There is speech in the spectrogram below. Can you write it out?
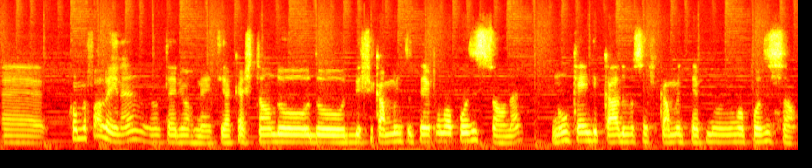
É, como eu falei, né, anteriormente, a questão do, do, de ficar muito tempo numa posição, né? Nunca é indicado você ficar muito tempo numa posição.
